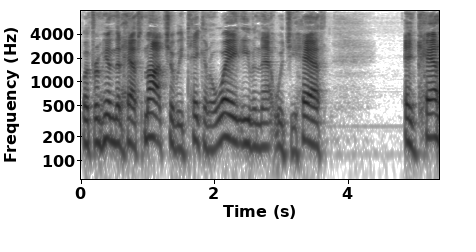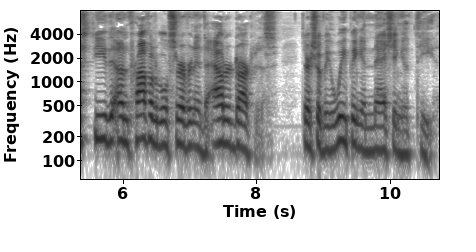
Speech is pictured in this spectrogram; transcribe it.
But from him that hath not shall be taken away even that which he hath. And cast ye the unprofitable servant into outer darkness. There shall be weeping and gnashing of teeth.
